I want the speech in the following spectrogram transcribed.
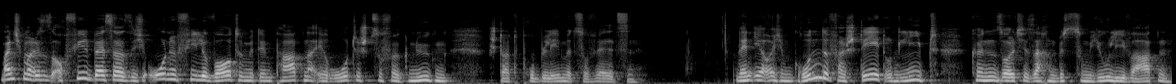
Manchmal ist es auch viel besser, sich ohne viele Worte mit dem Partner erotisch zu vergnügen, statt Probleme zu wälzen. Wenn ihr euch im Grunde versteht und liebt, können solche Sachen bis zum Juli warten.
